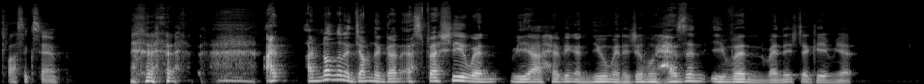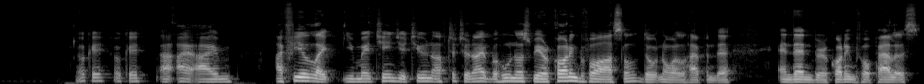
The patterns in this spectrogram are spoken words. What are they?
Classic Sam. I I'm not gonna jump the gun, especially when we are having a new manager who hasn't even managed the game yet. Okay, okay. I, I I'm I feel like you may change your tune after tonight, but who knows? We're recording before Arsenal. Don't know what'll happen there, and then we're recording before Palace.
